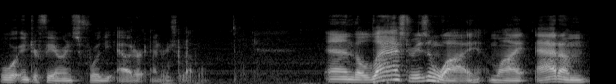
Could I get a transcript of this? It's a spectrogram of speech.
or interference for the outer energy level. And the last reason why my atom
